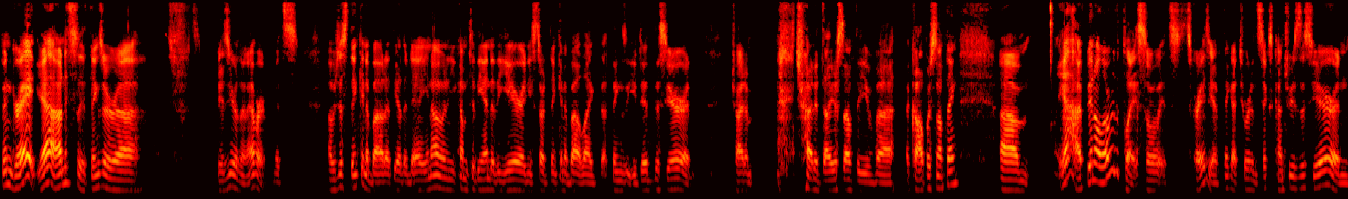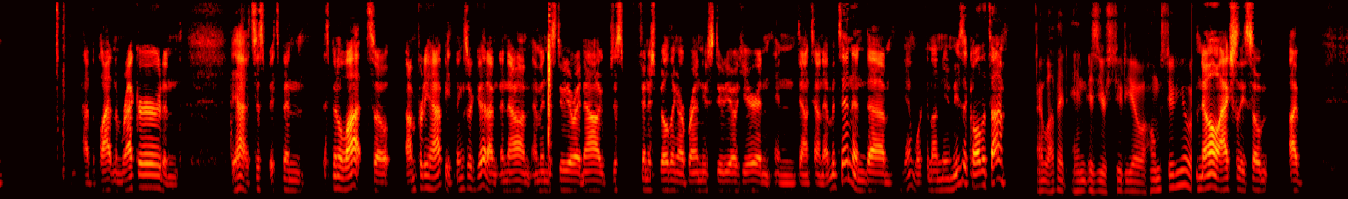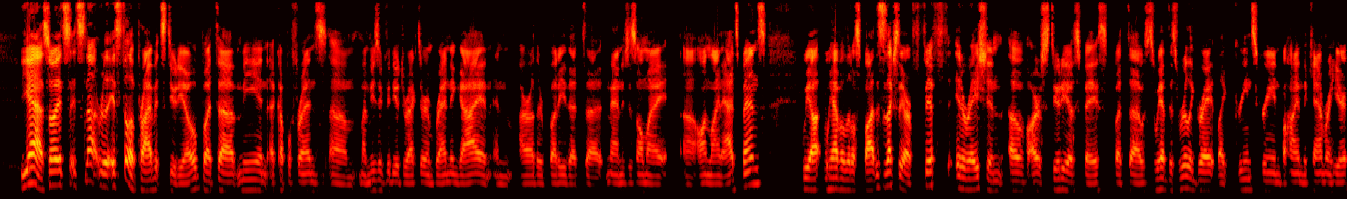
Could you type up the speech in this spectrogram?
been great. Yeah, honestly, things are uh, busier than ever. It's I was just thinking about it the other day. You know, when you come to the end of the year and you start thinking about like the things that you did this year and try to try to tell yourself that you've uh, accomplished something. Um, yeah, I've been all over the place, so it's it's crazy. I think I toured in six countries this year and had the platinum record, and yeah, it's just it's been it's been a lot. So I'm pretty happy. Things are good. I'm, and now I'm, I'm in the studio right now. Just finished building our brand new studio here in, in downtown Edmonton, and um, yeah, working on new music all the time. I love it. And is your studio a home studio? No, actually. So I, yeah, so it's it's not really. It's still a private studio, but uh, me and a couple friends, um, my music video director and branding guy, and, and our other buddy that uh, manages all my uh, online ad spends we uh, we have a little spot. This is actually our fifth iteration of our studio space, but uh, so we have this really great like green screen behind the camera here,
